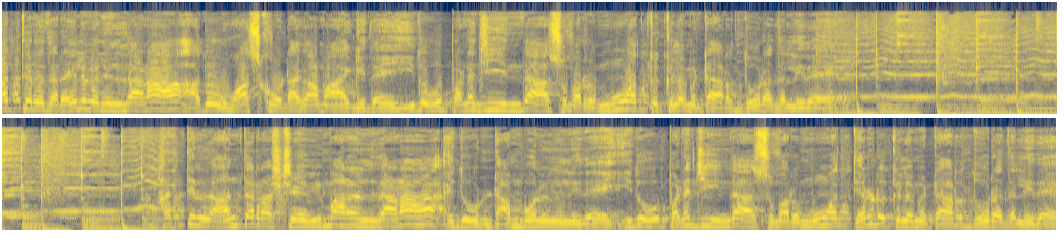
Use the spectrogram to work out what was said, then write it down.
ಹತ್ತಿರದ ರೈಲ್ವೆ ನಿಲ್ದಾಣ, ಅದು ವಾಸ್ಕೋ ಡಗಾಮ ಆಗಿದೆ. ಇದು ಪಣಜಿಯಿಂದ ಸುಮಾರು ಮೂವತ್ತು ಕಿಲೋಮೀಟರ್ ದೂರದಲ್ಲಿದೆ. ಹತ್ತಿರದ ಅಂತಾರಾಷ್ಟ್ರೀಯ ವಿಮಾನ ನಿಲ್ದಾಣ, ಇದು ಡಾಂಬೋಲಿನಲ್ಲಿದೆ. ಇದು ಪಣಜಿಯಿಂದ ಸುಮಾರು ಮೂವತ್ತೆರಡು ಕಿಲೋಮೀಟರ್ ದೂರದಲ್ಲಿದೆ.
